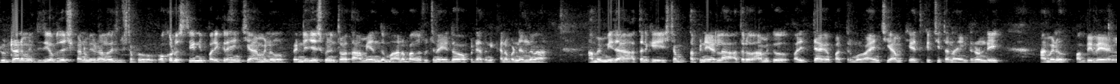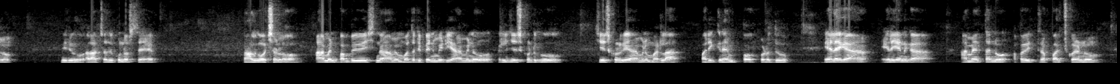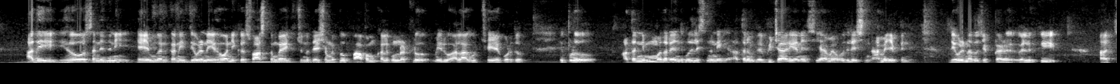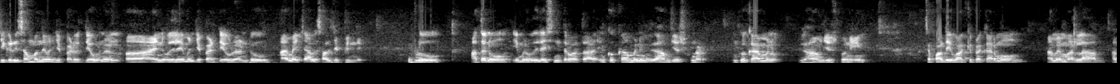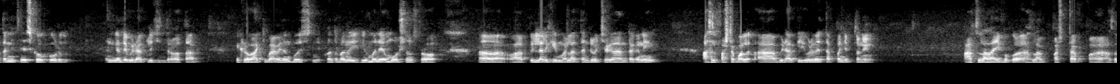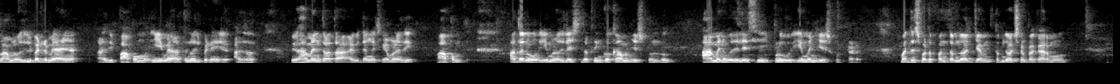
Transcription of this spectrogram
రుట్రాణం ద్వితీయోపదేశకాండం ఇరవై నాలుగు చూసినప్పుడు ఒకడు స్త్రీని పరిగ్రహించి ఆమెను పెళ్ళి చేసుకున్న తర్వాత ఆమె ఎందు మానభంగ సూచన ఏదో ఒకటి అతనికి కనబడినందున ఆమె మీద అతనికి ఇష్టం తప్పిన ఎడల అతడు ఆమెకు పరిత్యాగ పత్రము రాయించి ఆమె చేతికిచ్చి తన ఇంటి నుండి ఆమెను పంపివేయలను మీరు అలా చదువుకుంటూ వస్తే నాలుగో వచనంలో ఆమెను పంపివేసిన ఆమె మొదటి పెనిమిటి ఆమెను పెళ్ళి చేసుకుంటూ చేసుకుంటే ఆమెను మరలా పరిగ్రహింపకూడదు. ఎలాగా ఎలయనగా ఆమె తను అపవిత్రపరచుకొనను. అది యహో సన్నిధిని హేయం గనుక నీ దేవుడిని యహో నీకు స్వాస్థంగా ఇచ్చిన దేశంలో పాపం కలుగున్నట్లు మీరు అలాగూ చేయకూడదు. ఇప్పుడు అతన్ని మొదట ఎందుకు వదిలేసిందని అతను వ్యభిచారి అనేసి ఆమె వదిలేసింది ఆమె చెప్పింది. దేవుడు నాతో చెప్పాడు వెలుగుకి ఆ, చీకటికి సంబంధం అని చెప్పాడు దేవుడు ఆయన వదిలేయమని చెప్పాడు దేవుడు అంటూ ఆమె చాలాసార్లు చెప్పింది. ఇప్పుడు అతను ఈమెను వదిలేసిన తర్వాత ఇంకొక ఆమెను వివాహం చేసుకున్నాడు. ఇంకొక ఆమెను వివాహం చేసుకొని చెప్పాలంటే ఈ వాక్య ప్రకారము ఆమె మరలా అతన్ని చేసుకోకూడదు. ఎందుకంటే విడాకులు ఇచ్చిన తర్వాత ఇక్కడ వాక్యం ఆ విధంగా బోధిస్తుంది. కొంతమంది హ్యూమన్ ఎమోషన్స్తో ఆ పిల్లలకి మళ్ళీ తండ్రి వచ్చాడు కదా అంట కానీ అసలు ఫస్ట్ ఆఫ్ ఆల్ ఆ విడాకులు ఇవ్వడమే తప్పని చెప్తాను నేను. అసలు అలా ఇవ్వకు అసలు ఫస్ట్ ఆఫ్ అసలు ఆమెను వదిలిపెట్టడమే ఆయన- అది పాపము ఈమె అతను వదిలిపెట్టి అసలు వివాహమైన తర్వాత ఆ విధంగా చేయడం అనేది పాపం. అతను ఈమెను వదిలేసిన తర్వాత ఇంకొక ఆమె చేసుకుండు. ఆమెను వదిలేసి ఇప్పుడు ఈమెను చేసుకుంటున్నాడు. మధ్యస్పర్ధ పంతొమ్మిదో అధ్యాయం తొమ్మిదో వచ్చిన ప్రకారము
